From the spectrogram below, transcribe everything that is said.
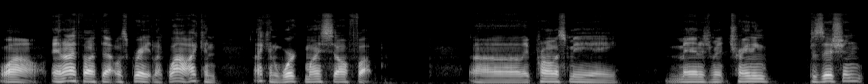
Wow. And I thought that was great. Like, wow, I can, I can work myself up. Uh, they promised me a management training position,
